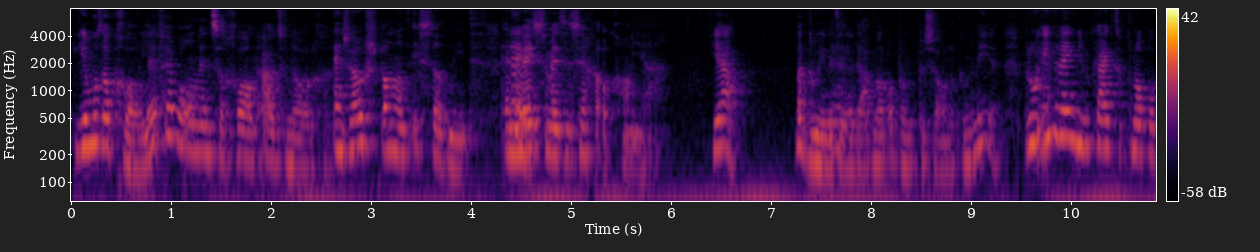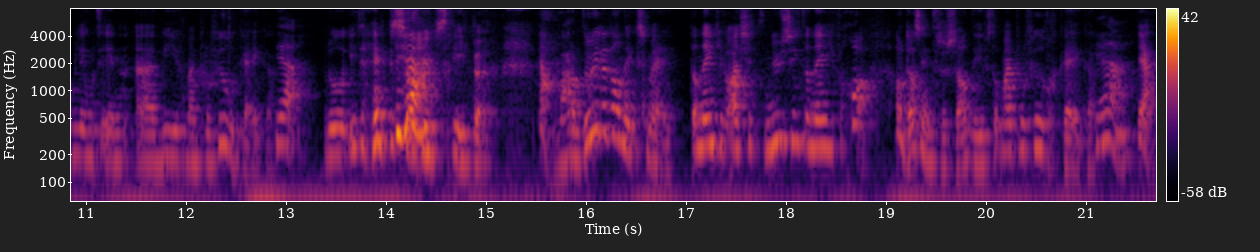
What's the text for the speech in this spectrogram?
Je moet ook gewoon lef hebben om mensen gewoon uit te nodigen. En zo spannend is dat niet. En de meeste mensen zeggen ook gewoon ja. Ja, maar doe je het inderdaad maar op een persoonlijke manier. Ik bedoel, iedereen die bekijkt de knop op LinkedIn, uh, wie heeft mijn profiel bekeken? Ja. Ik bedoel, iedereen is zo nieuwsgierig. Nou, waarom doe je er dan niks mee? Dan denk je, als je het nu ziet, dan denk je van, goh, oh, dat is interessant, die heeft op mijn profiel gekeken. Ja. Ja.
